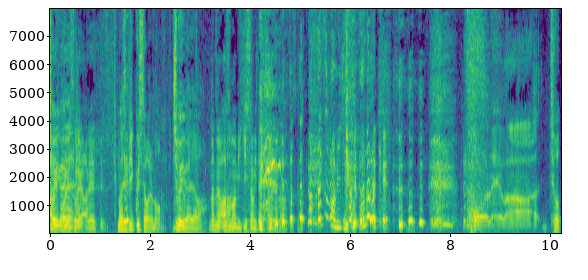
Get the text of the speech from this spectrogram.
ちょい意外だこれ、それ、ね。あれって。マジびっくりした俺も。ちょい意外だわ。なんで東幹久みたいな感じだったんですか？妻みたいな。こんなんだっけこれは、ちょっ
